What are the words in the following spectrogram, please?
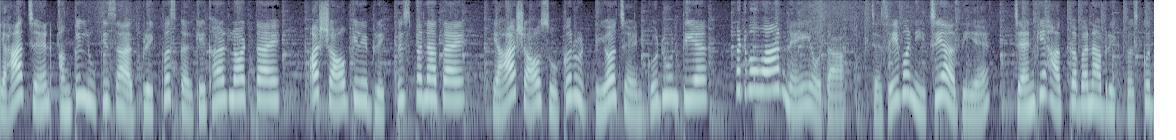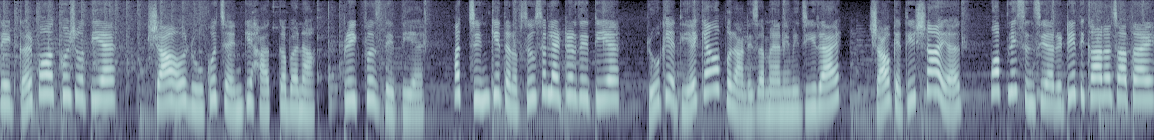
यहाँ चैन अंकल लू के साथ ब्रेकफास्ट करके घर लौटता है और शाओ के लिए ब्रेकफास्ट बनाता है। यहाँ शाओ सोकर उठती है और चैन को ढूंढती है। बट वो वहाँ नहीं होता। जैसे ही वो नीचे आती है, चैन के हाथ का बना ब्रेकफास्ट को देखकर बहुत खुश होती है। शाओ रू को चैन के हाथ का बना ब्रेकफास्ट देती है। और चिन की तरफ़ से उसे लेटर देती है, रू कहती है, क्या वो पुराने जमाने में जी रहा है? शाओ कहती है, शायद, वो अपनी सिंसियरिटी दिखाना चाहता है।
